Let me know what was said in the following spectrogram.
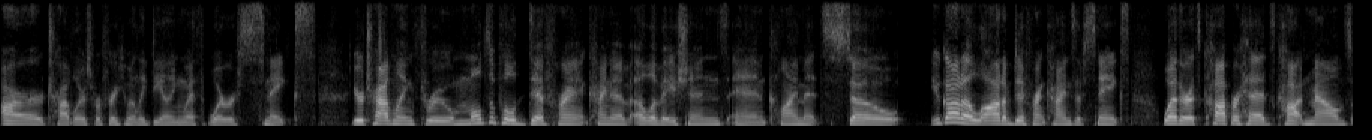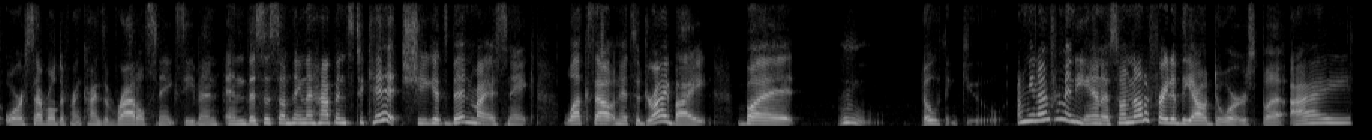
our travelers were frequently dealing with were snakes. You're traveling through multiple different kind of elevations and climates. So you got a lot of different kinds of snakes, whether it's copperheads, cottonmouths, or several different kinds of rattlesnakes, even. And this is something that happens to Kit. She gets bitten by a snake, lucks out, and it's a dry bite, but. Ooh, no, thank you. I mean, I'm from Indiana, so I'm not afraid of the outdoors, but I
